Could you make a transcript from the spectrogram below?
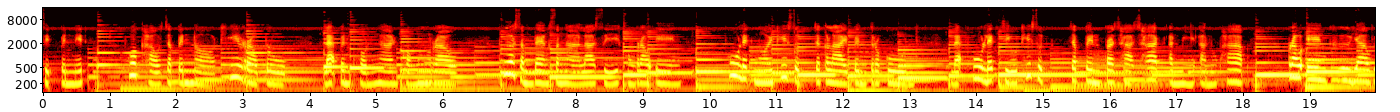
สิทธิ์เป็นนิด พวกเขาจะเป็นหน่อที่เราปลูก และเป็นผลงานของมือเรา เพื่อสำแดงสง่าราศีของเราเอง ผู้เล็กน้อยที่สุดจะกลายเป็นตระกูล และผู้เล็กจิ๋วที่สุด จะเป็นประชาชาติอันมีอนุภาพ เราเองคือยาเว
